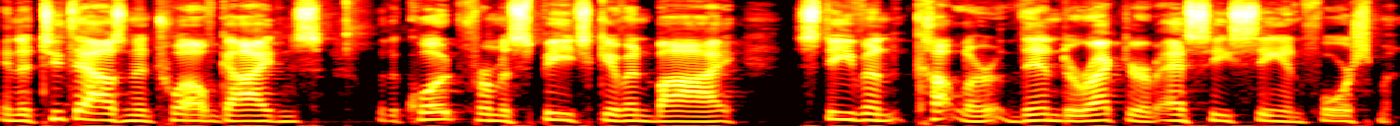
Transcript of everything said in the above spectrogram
in the 2012 guidance with a quote from a speech given by Stephen Cutler, then director of SEC enforcement.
